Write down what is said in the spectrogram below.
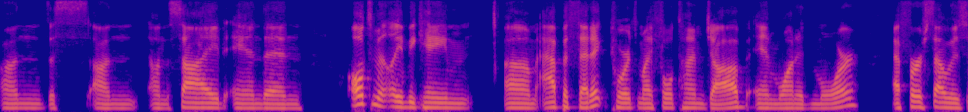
on this on on the side, and then ultimately became um, apathetic towards my full time job and wanted more. At first, I was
